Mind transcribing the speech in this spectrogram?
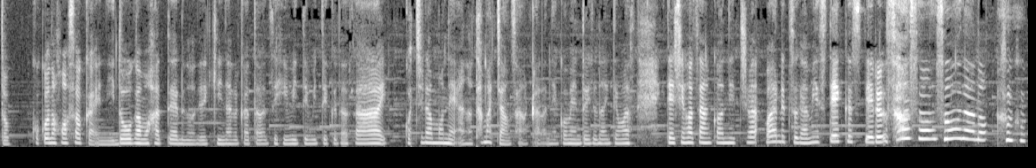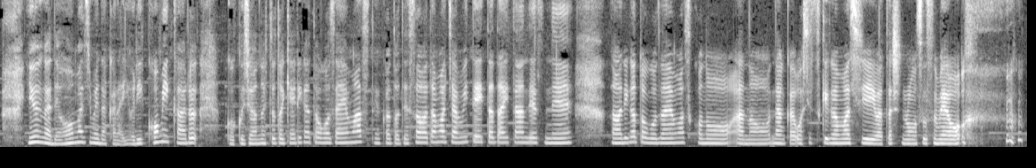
とここの放送回に動画も貼ってあるので気になる方はぜひ見てみてください。こちらもね、あの、たまちゃんさんからね、コメントいただいてます。いてしほさん、こんにちは。ワルツがミステイクしてる。そうそうそうなの。優雅で大真面目だからよりコミカル。極上のひとときありがとうございます。ということで、そう、たまちゃん見ていただいたんですね。ありがとうございます。この、あの、なんか押し付けがましい私のおすすめを。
